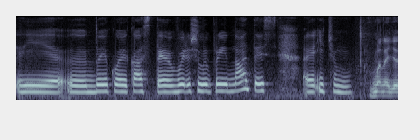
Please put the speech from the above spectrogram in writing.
і е, до якої касти вирішили приєднатись, е, і чому? В мене є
